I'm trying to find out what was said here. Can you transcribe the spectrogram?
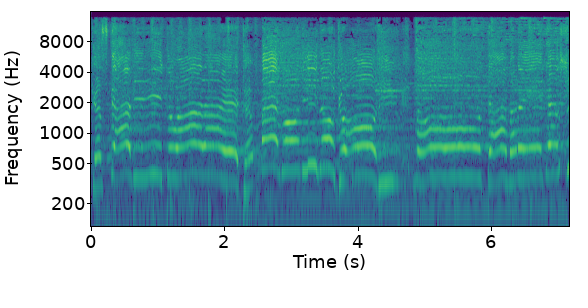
かすかにと笑え卵に残りの玉れがし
